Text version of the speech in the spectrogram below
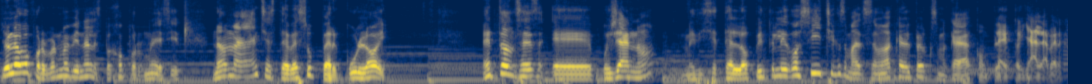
Yo luego por verme bien al espejo, por mí decir, no manches, te ves súper cool hoy. Entonces, eh, pues ya no, me dice, te lo pinto. Y le digo, sí, chicos, madre, se me va a caer el pelo que se me caiga completo, ya la verga.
